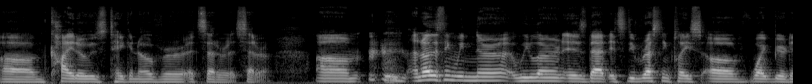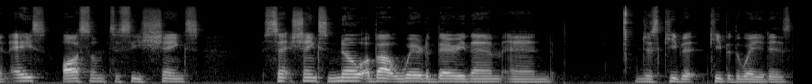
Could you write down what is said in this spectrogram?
um, Kaido's taken over, etc., etc. Um, another thing we ner- we learn is that it's the resting place of Whitebeard and Ace. Awesome to see Shanks Shanks know about where to bury them and just keep it keep it the way it is.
